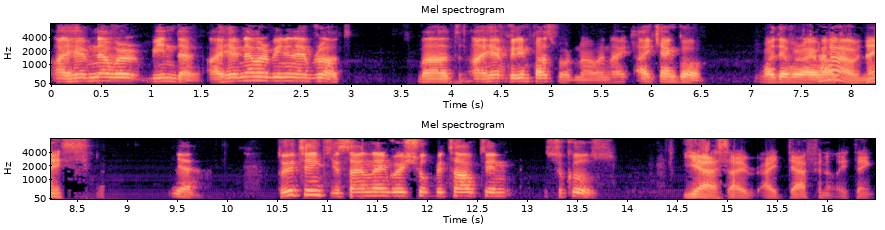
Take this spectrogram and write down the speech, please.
I have never been there. I have never been in abroad, but I have green passport now, and I, I can go whatever I want. Oh, nice. Yeah. Do you think sign language should be taught in schools? Yes, I, I definitely think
